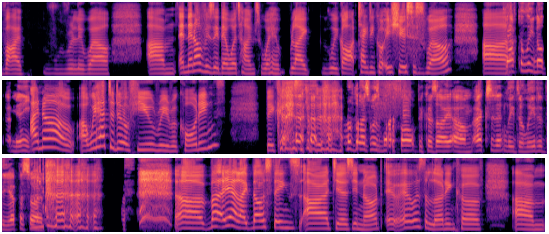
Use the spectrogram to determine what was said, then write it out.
vibe really well. Um, and then obviously there were times where like we got technical issues as well. Uh, Luckily, not that many. I know uh, we had to do a few re-recordings because the- One of those was my fault because I um, accidentally deleted the episode. uh, but yeah, like those things are just you know it, it was a learning curve. Um,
